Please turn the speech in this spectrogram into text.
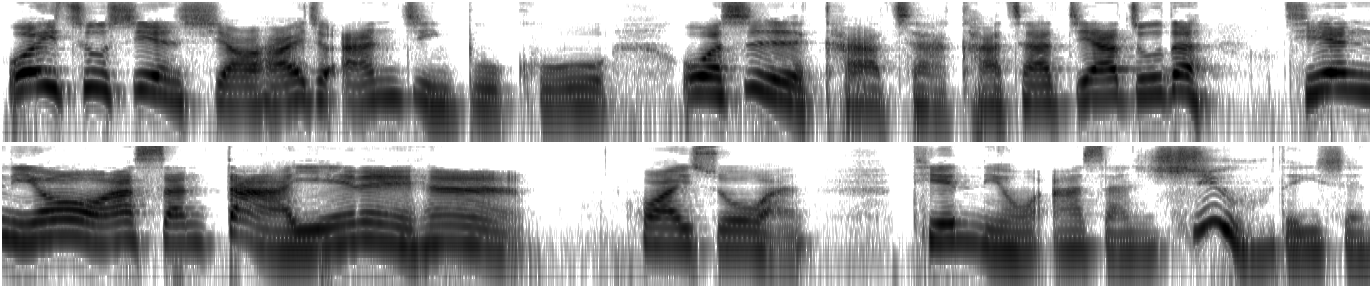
我一出现，小孩就安静不哭。我是咔嚓咔嚓家族的天牛阿三大爷呢！哈，话一说完，天牛阿三咻的一声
